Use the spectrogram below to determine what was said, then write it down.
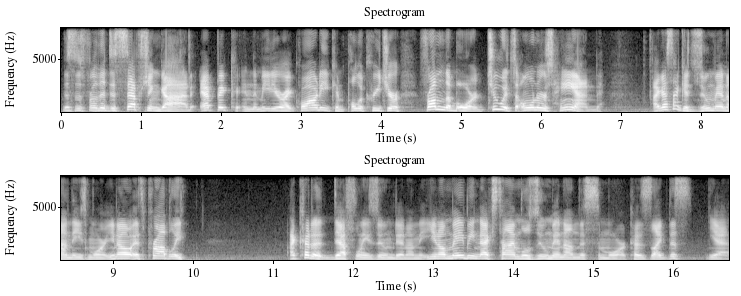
This is for the Deception God. Epic in the Meteorite quality. Can pull a creature from the board to its owner's hand. I guess I could zoom in on these more. You know, it's probably... I could have definitely zoomed in on the... You know, maybe next time we'll zoom in on this some more. Because, like, this... Yeah.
